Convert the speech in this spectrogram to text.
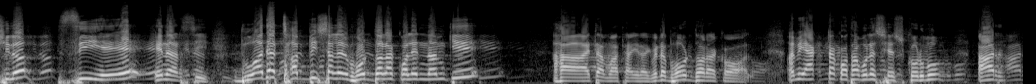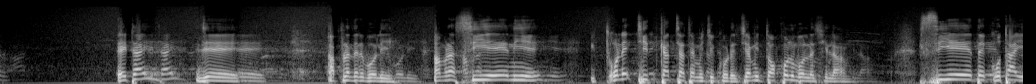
ছিল সিএএনআরসি দু হাজার ছাব্বিশ সালের ভোট ধরা কলের নাম কি? হ্যাঁ এটা মাথায় রাখবে, এটা ভোট ধরা কল। আমি একটা কথা বলে শেষ করব, আর এটাই যে আপনাদের বলি, আমরা সিএ নিয়ে অনেক চিৎকার চেঁচামেচি করেছি, আমি তখন বলেছিলাম সিএ তে কোথায়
